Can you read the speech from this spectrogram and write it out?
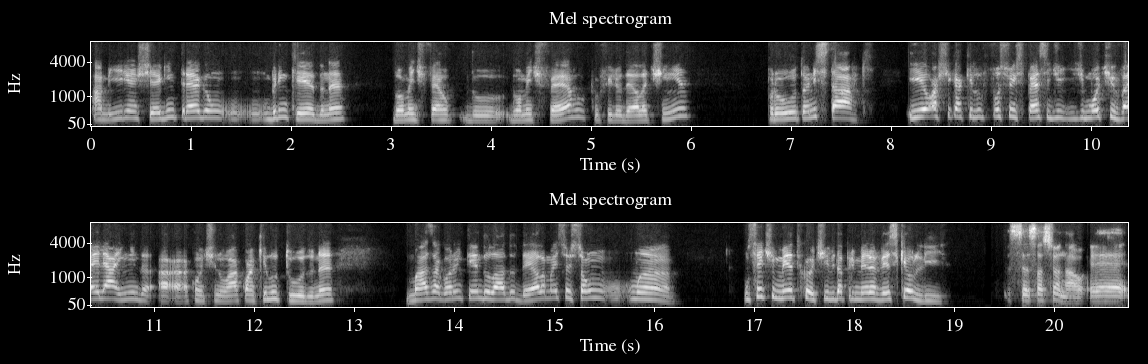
a Miriam chega e entrega um, um brinquedo, né? do Homem de Ferro, do, do Homem de Ferro, que o filho dela tinha, pro Tony Stark. E eu achei que aquilo fosse uma espécie de, de motivar ele ainda a, a, continuar com aquilo tudo, né? Mas agora eu entendo o lado dela, mas foi só um, uma, um sentimento que eu tive da primeira vez que eu li. Sensacional. É,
